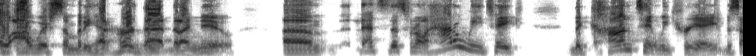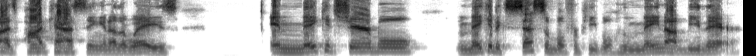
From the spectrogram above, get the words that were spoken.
Oh, I wish somebody had heard that that I knew um, that's that's phenomenal. How do we take the content we create, besides podcasting and other ways, and make it shareable, make it accessible for people who may not be there?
